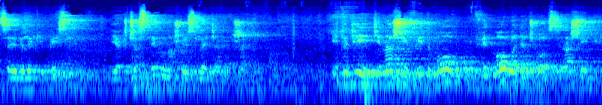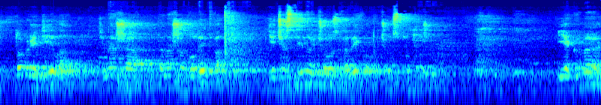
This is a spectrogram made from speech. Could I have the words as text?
цей великий піст, як частину нашої злиття вже. І тоді ті наші відмов, відмовлення чогось, ті наші добрі діла, ті наша, та наша молитва є частиною чогось великого, чогось потужного. І як ми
